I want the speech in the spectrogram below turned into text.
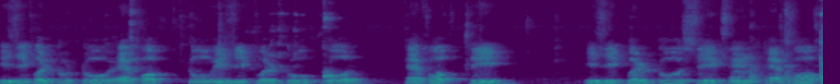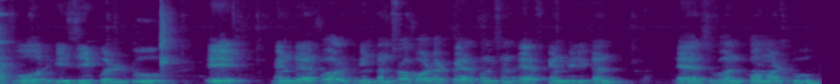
is equal to 2 f of 2 is equal to 4 f of 3 is equal to 6 and f of 4 is equal to 8 and therefore in terms of ordered pair function f can be written as 1 comma 2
